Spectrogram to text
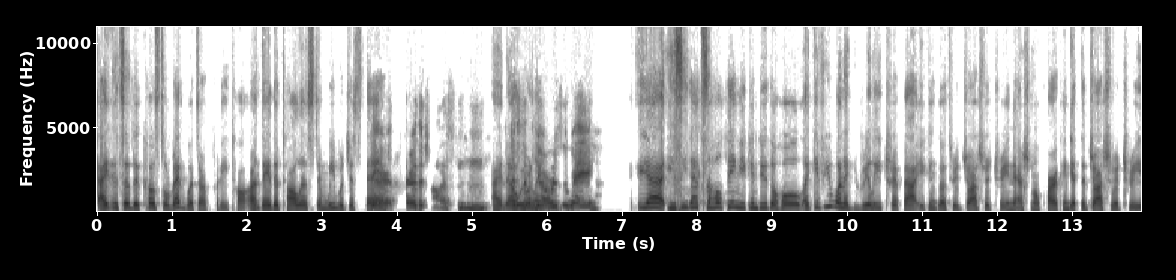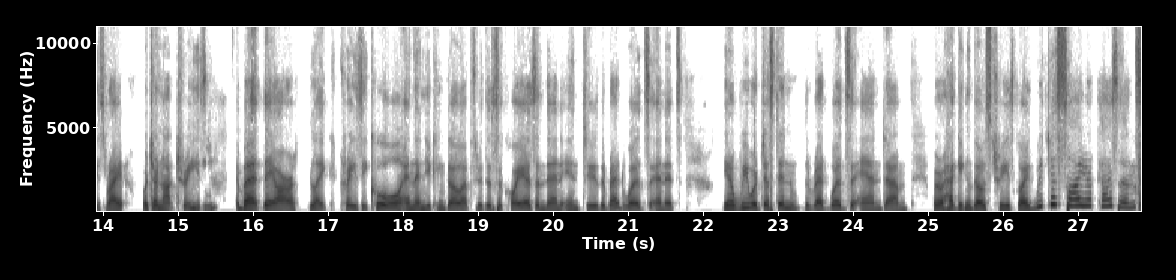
I, so the coastal redwoods are pretty tall, aren't they? The tallest, and we were just there. They're, they're the tallest. Mm-hmm. I know. Just we a were few like, hours away. Yeah, you see, that's the whole thing. You can do the whole like if you want to really trip out, you can go through Joshua Tree National Park and get the Joshua trees, right? Which are not trees, mm-hmm. but they are like crazy cool. And then you can go up through the sequoias and then into the redwoods, and it's you know, we were just in the redwoods and um, we were hugging those trees, going, "We just saw your cousins,"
